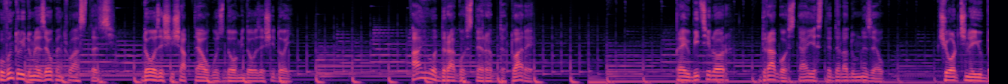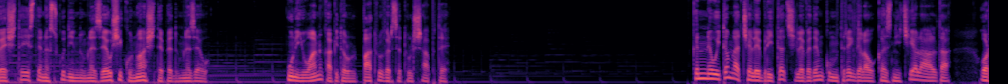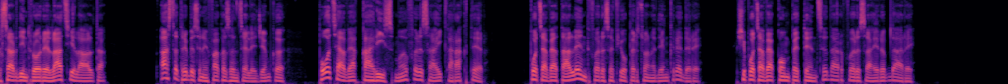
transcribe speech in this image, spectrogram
Cuvântul lui Dumnezeu pentru astăzi, 27 august 2022. Ai o dragoste răbdătoare? Prea iubiților, dragostea este de la Dumnezeu. Și oricine iubește este născut din Dumnezeu și cunoaște pe Dumnezeu. 1 Ioan, capitolul 4, versetul 7. Când ne uităm la celebrități și le vedem cum trec de la o căsnicie la alta, ori sar dintr-o relație la alta, asta trebuie să ne facă să înțelegem că poți avea carismă fără să ai caracter. Poți avea talent fără să fii o persoană de încredere. Și poți avea competență, dar fără să ai răbdare.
